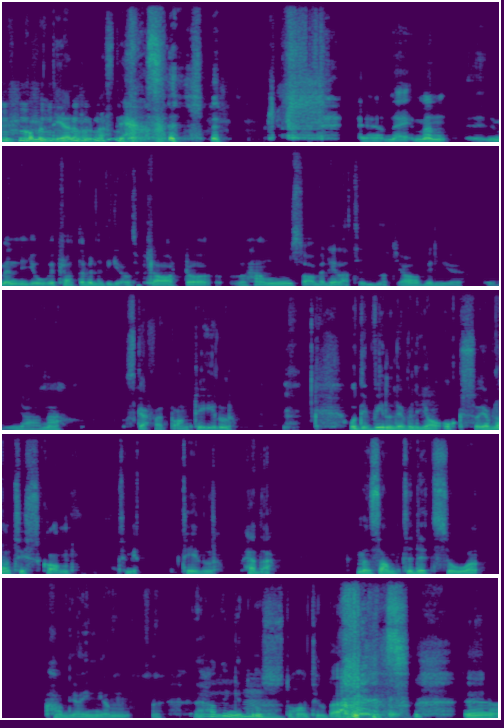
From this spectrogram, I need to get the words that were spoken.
kommenterar det mesta jag säger. Eh, nej, men, men jo, vi pratade väl lite grann såklart och han sa väl hela tiden att jag vill ju gärna skaffa ett barn till. Och det ville väl jag också. Jag vill ha ett syskon till, mitt, till Hedda. Men samtidigt så hade jag ingen, jag hade mm. ingen lust att ha en till bebis. Eh,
